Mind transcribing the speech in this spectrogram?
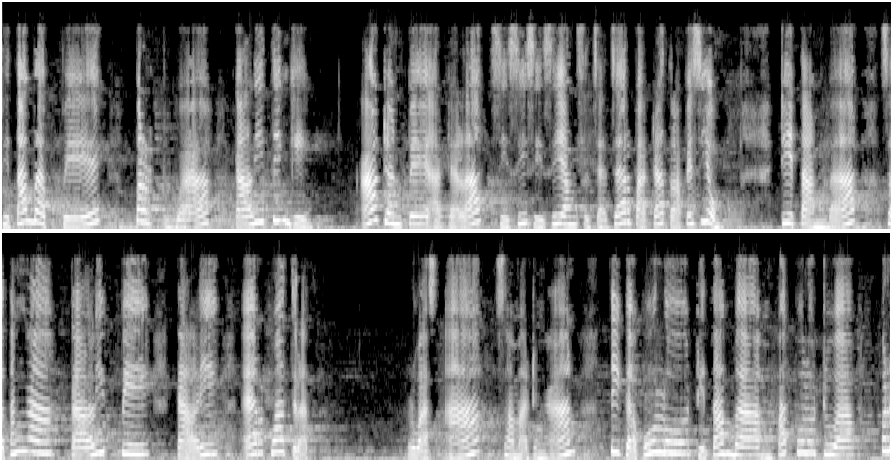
ditambah B per 2 kali tinggi. A dan B adalah sisi-sisi yang sejajar pada trapesium. Ditambah setengah kali P kali R kuadrat. Luas A sama dengan 30 ditambah 42 per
